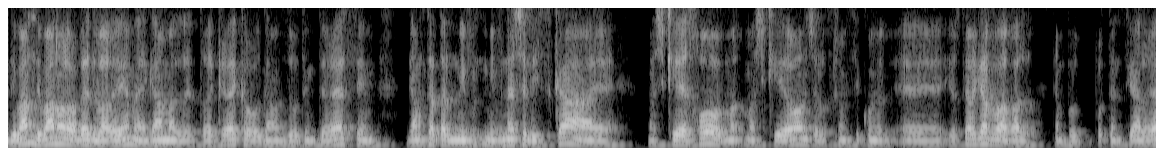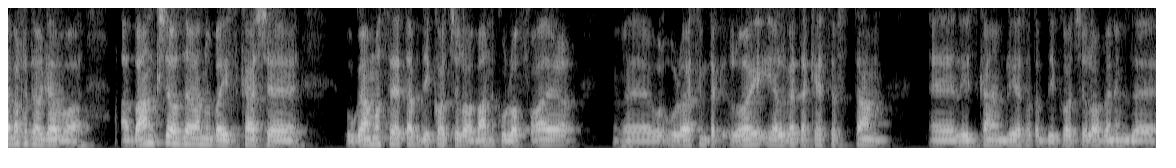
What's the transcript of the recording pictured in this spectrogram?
דיברנו, דיברנו על הרבה דברים, גם על טרק רקורד, גם על זהות אינטרסים, גם קצת על מבנה של עסקה, משקיעי חוב, משקיעי הון שלוקחים סיכון אה, יותר גבוה אבל גם פוטנציאל רווח יותר גבוה, הבנק שעוזר לנו בעסקה שהוא גם עושה את הבדיקות שלו, הבנק הוא לא פראייר והוא לא, ישים, לא ילווה את הכסף סתם אה, לעסקה מבלי לעשות את הבדיקות שלו, בין אם זה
